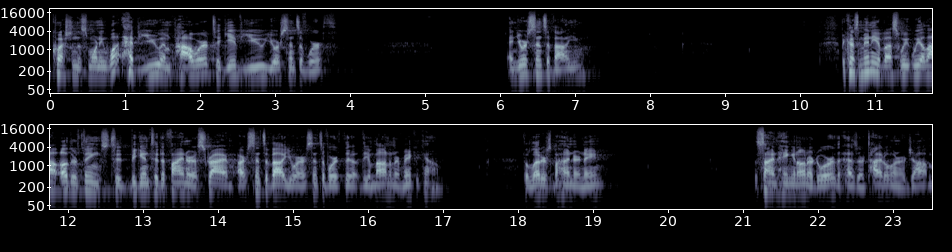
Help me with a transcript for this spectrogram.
a question this morning. What have you empowered to give you your sense of worth and your sense of value? Because many of us, we, we allow other things to begin to define or ascribe our sense of value or our sense of worth, the, the amount in our bank account, the letters behind our name. the sign hanging on our door that has our title and our job,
